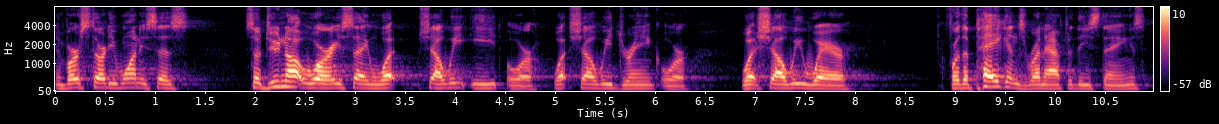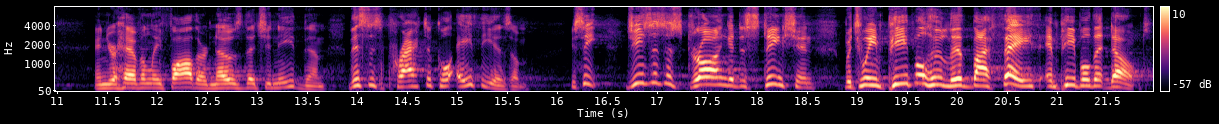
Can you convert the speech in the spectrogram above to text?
in verse 31, he says, So do not worry, saying, What shall we eat, or what shall we drink, or what shall we wear? For the pagans run after these things, and your heavenly Father knows that you need them. This is practical atheism. You see, Jesus is drawing a distinction between people who live by faith and people that don't.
